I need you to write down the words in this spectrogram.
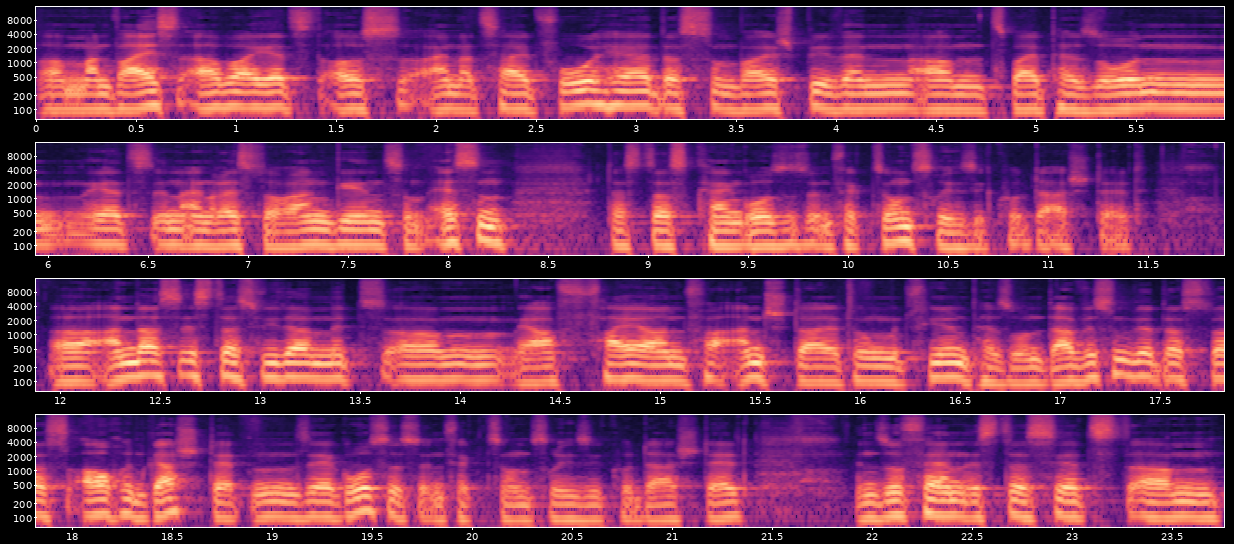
Äh, man weiß aber jetzt aus einer Zeit vorher, dass zum Beispiel, wenn ähm, zwei Personen jetzt in ein Restaurant gehen zum Essen, dass das kein großes Infektionsrisiko darstellt. Äh, anders ist das wieder mit ähm, ja, Feiern, Veranstaltungen mit vielen Personen. Da wissen wir, dass das auch in Gaststätten ein sehr großes Infektionsrisiko darstellt. Insofern ist das jetzt ähm,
